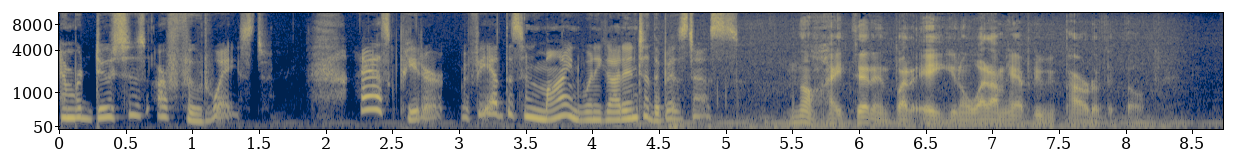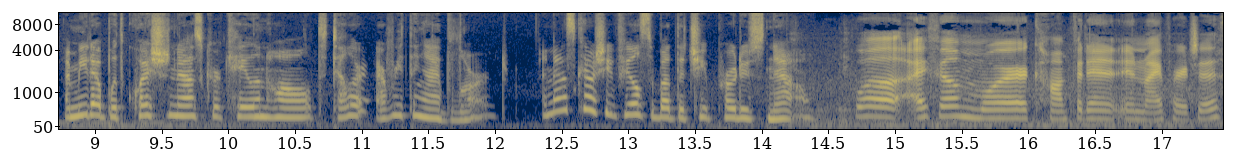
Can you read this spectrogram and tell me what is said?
and reduces our food waste. I asked Peter if he had this in mind when he got into the business. No, I didn't, but hey, you know what? I'm happy to be part of it, though. I meet up with question asker Kaylin Hall to tell her everything I've learned and ask how she feels about the cheap produce now. Well, I feel more confident in my purchase,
